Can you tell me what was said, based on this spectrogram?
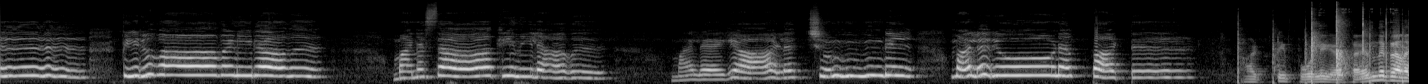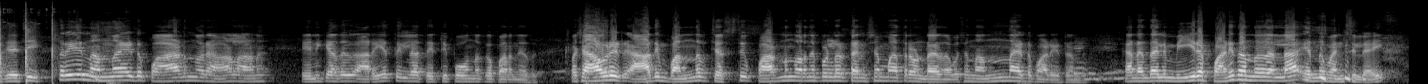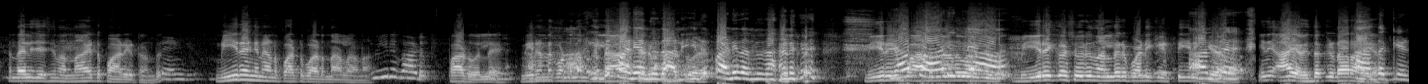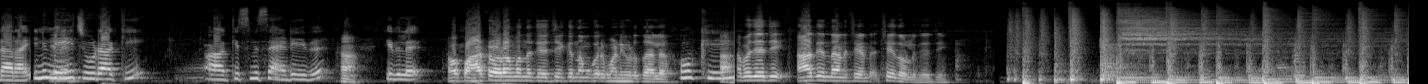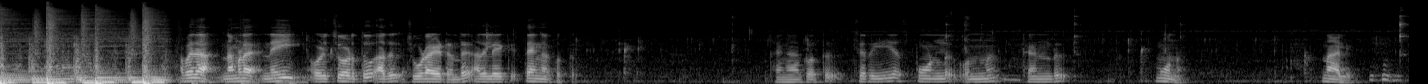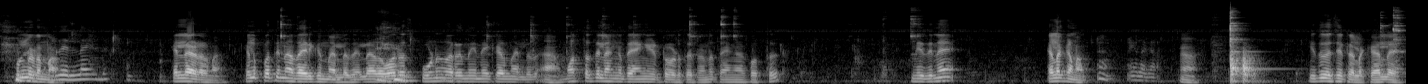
തിരുവാവണിരാവ് മനസാഖി നിലാവ് മലയാള ചുണ്ടിൽ മലരോണപ്പാട്ട്. അടിപൊളി കേട്ട. എന്നിട്ടാണ് ചേച്ചി ഇത്രയും നന്നായിട്ട് പാടുന്ന ഒരാളാണ് എനിക്കത് അറിയത്തില്ല തെറ്റിപ്പോന്നൊക്കെ പറഞ്ഞത്. പക്ഷെ ആ ഒരു ആദ്യം വന്ന് ജസ്റ്റ് പാടണം എന്ന് പറഞ്ഞപ്പോൾ ഒരു ടെൻഷൻ മാത്രമേ ഉണ്ടായിരുന്നു പക്ഷെ നന്നായിട്ട് പാടിയിട്ടുണ്ട്. കാരണം എന്തായാലും മീര പണി തന്നതല്ല എന്ന് മനസ്സിലായി. എന്തായാലും ചേച്ചി നന്നായിട്ട് പാടിയിട്ടുണ്ട്. മീര എങ്ങനെയാണ് പാട്ട് പാടുന്ന ആളാണ്? പാടും. അല്ലേ? മീരനെ കൊണ്ട് നമുക്ക് മീരയും. മീരയ്ക്ക് പക്ഷെ ഒരു നല്ലൊരു പണി കിട്ടിയിരിക്കുകയാണ്. ഇനി ആയോ? ഇതൊക്കെ ഇടാറായോ? ഇനി നെയ്യ് ചൂടാക്കി കിസ്മിസ് ആഡ് ചെയ്ത് ഇതിൽ അപ്പൊ പാട്ട് പാടാൻ വന്ന ചേച്ചിക്ക് നമുക്കൊരു പണി കൊടുത്താലോ? ഓക്കെ. അപ്പൊ ചേച്ചി ആദ്യം എന്താണ് ചെയ്യേണ്ടത് ചെയ്തോളൂ ചേച്ചി. അപ്പോൾ ഇതാ നമ്മുടെ നെയ്യ് ഒഴിച്ചു കൊടുത്തു അത് ചൂടായിട്ടുണ്ട്. അതിലേക്ക് തേങ്ങാക്കൊത്ത്. തേങ്ങാക്കൊത്ത് ചെറിയ സ്പൂണിൽ ഒന്ന് രണ്ട് മൂന്ന് നാല്. ഫുള്ളിടണം എല്ലാം ഇടണം എളുപ്പത്തിന് അതായിരിക്കും നല്ലത്. അല്ലാതെ ഓരോ സ്പൂൺ എന്ന് പറയുന്നതിനേക്കാൾ നല്ലത്. ആ മൊത്തത്തിൽ അങ്ങ് തേങ്ങ ഇട്ട് കൊടുത്തിട്ടുണ്ട്. തേങ്ങാക്കൊത്ത് ഇനി ഇതിനെ ഇളക്കണം. ആ. ഇത് വെച്ചിട്ട് ഇളക്കാം അല്ലേ?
